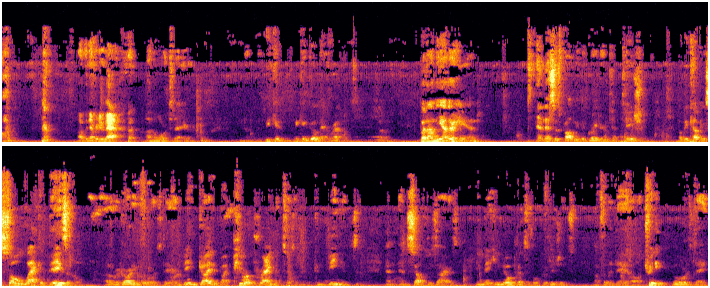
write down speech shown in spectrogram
I would never do that on the Lord's Day. we can we can go that route. But on the other hand, and this is probably the greater temptation of becoming so lackadaisical uh, regarding the Lord's Day, or being guided by pure pragmatism and convenience and, and self desires in making no principal provisions uh, for the day at all, treating the Lord's Day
